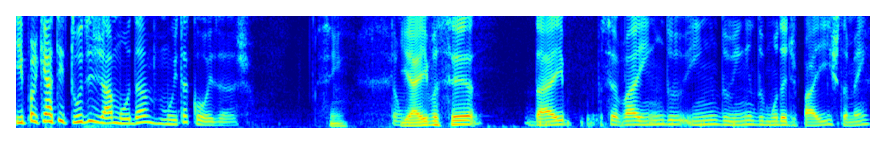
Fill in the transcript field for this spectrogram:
E porque a atitude já muda muita coisa, acho. Sim. Então- E aí você. Daí você vai indo, indo, indo, muda de país também.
